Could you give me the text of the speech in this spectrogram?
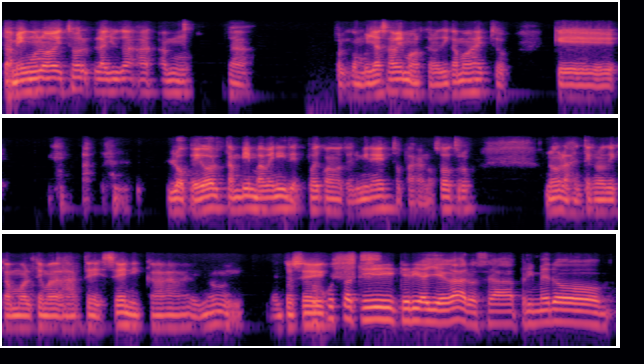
También uno esto le ayuda a, porque como ya sabemos, que nos dedicamos a esto, que lo peor también va a venir después cuando termine esto para nosotros, ¿no? La gente que nos dedicamos al tema de las artes escénicas, ¿no? Y entonces... Pues justo aquí quería llegar, o sea, primero,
